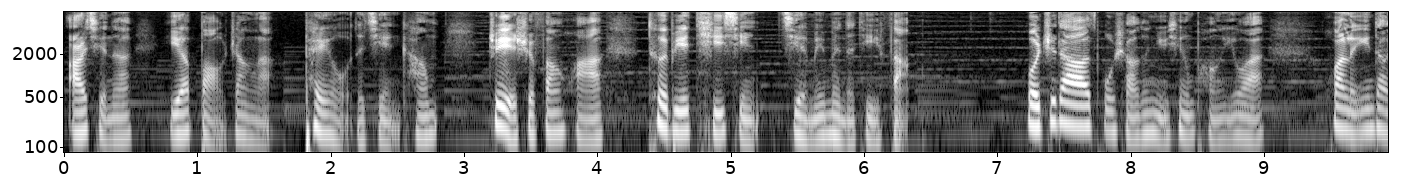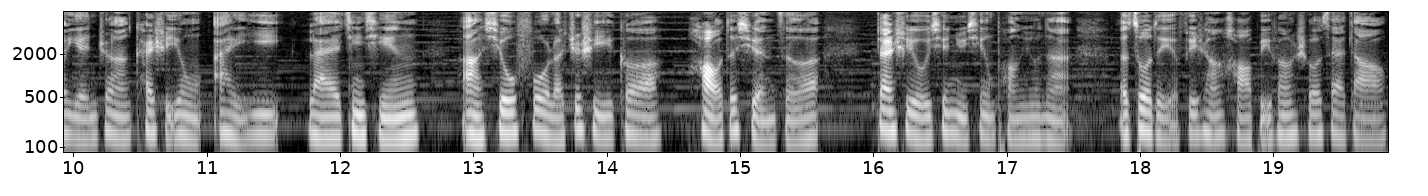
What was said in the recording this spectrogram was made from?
而且呢，也保障了配偶的健康。这也是芳华特别提醒姐妹们的地方。我知道不少的女性朋友啊，患了阴道炎症啊，开始用艾依来进行啊修复了，这是一个好的选择。但是有一些女性朋友呢。呃，做的也非常好。比方说，再到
